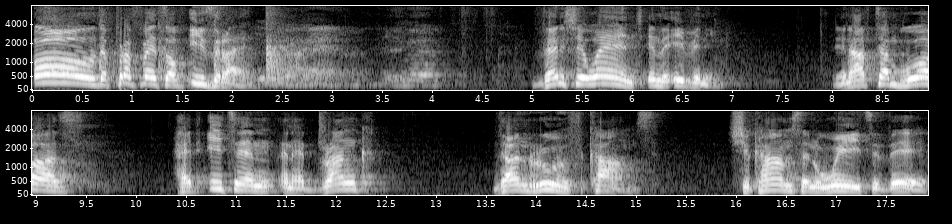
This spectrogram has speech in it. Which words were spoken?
all the prophets of Israel. Then she went in the evening. And after Boaz had eaten and had drunk, then Ruth comes. She comes and waits there.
